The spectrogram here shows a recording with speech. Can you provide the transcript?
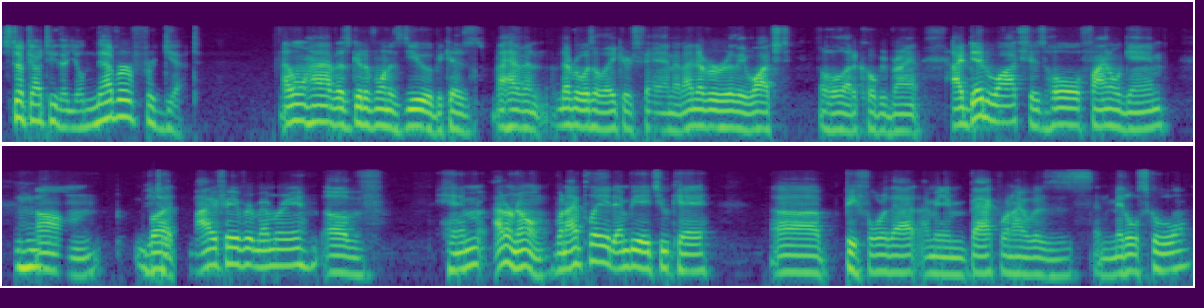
stuck out to you that you'll never forget? I won't have as good of one as you because I haven't never was a Lakers fan and I never really watched a whole lot of Kobe Bryant. I did watch his whole final game. Mhm. Um, but my favorite memory of him, I don't know. When I played NBA 2K, uh, before that, I mean, back when I was in middle school,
